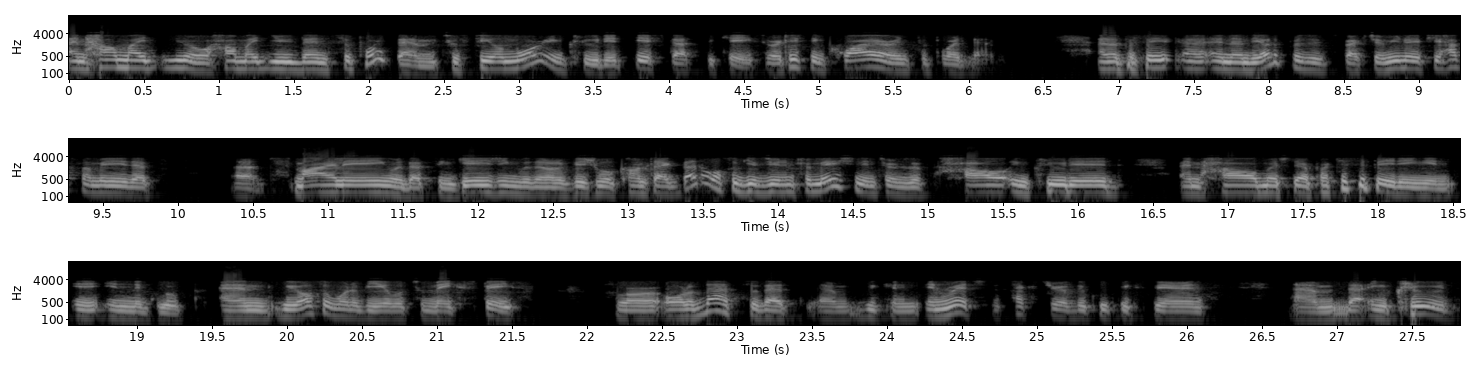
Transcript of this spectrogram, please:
And how might, you know, how might you then support them to feel more included if that's the case, or at least inquire and support them? And at the same, uh, and on the other opposite spectrum, you know, if you have somebody that's uh, smiling or that's engaging with a lot of visual contact, that also gives you information in terms of how included and how much they're participating in, in, in the group. And we also want to be able to make space for all of that so that um, we can enrich the texture of the group experience um, that includes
